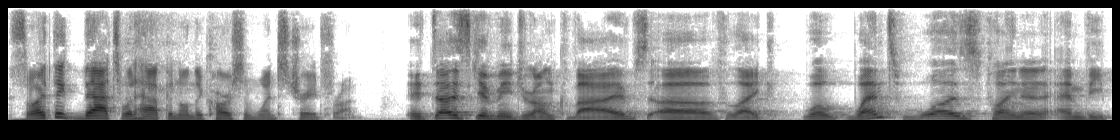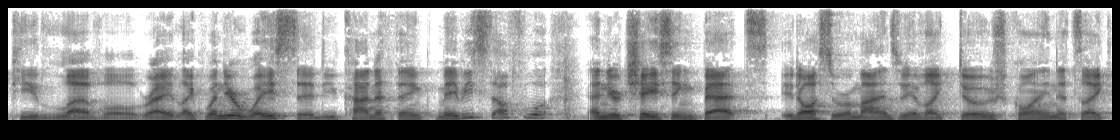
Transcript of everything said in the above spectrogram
So I think that's what happened on the Carson Wentz trade front. It does give me drunk vibes of like, well, Wentz was playing at an MVP level, right? Like when you're wasted, you kind of think maybe stuff will, and you're chasing bets. It also reminds me of like Dogecoin. It's like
